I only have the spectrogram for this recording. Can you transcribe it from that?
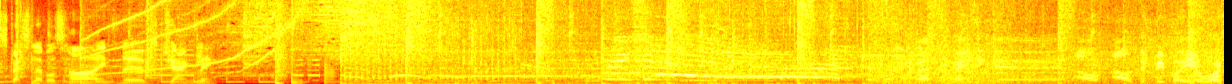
Stress levels high, nerves jangling. That's amazing. Uh, how, how the people here work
